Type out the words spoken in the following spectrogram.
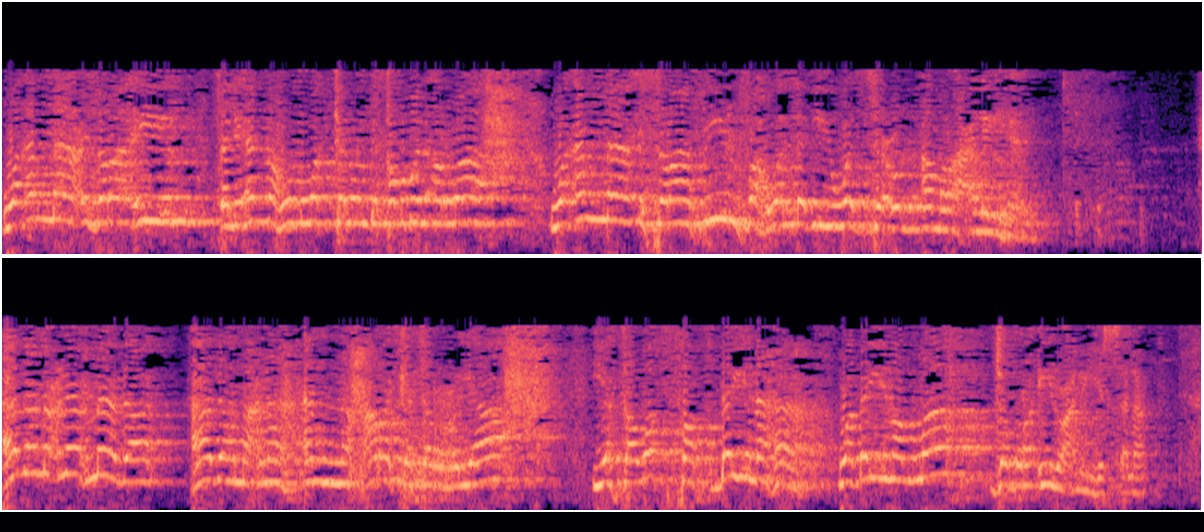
وأما عزرائيل فلأنه موكل بقبض الأرواح وأما إسرافيل فهو الذي يوزع الأمر عليهم. هذا معناه ماذا؟ هذا معناه أن حركة الرياح يتوسط بينها وبين الله جبرائيل عليه السلام.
